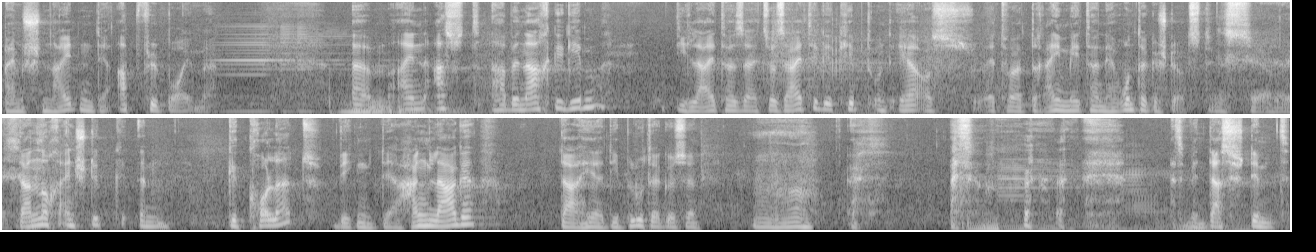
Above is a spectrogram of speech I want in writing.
Beim Schneiden der Apfelbäume. Ähm, ein Ast habe nachgegeben, die Leiter sei zur Seite gekippt und er aus etwa drei Metern heruntergestürzt. Dann noch ein Stück ähm, gekollert, wegen der Hanglage, daher die Blutergüsse. Aha. Also, also wenn das stimmt,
